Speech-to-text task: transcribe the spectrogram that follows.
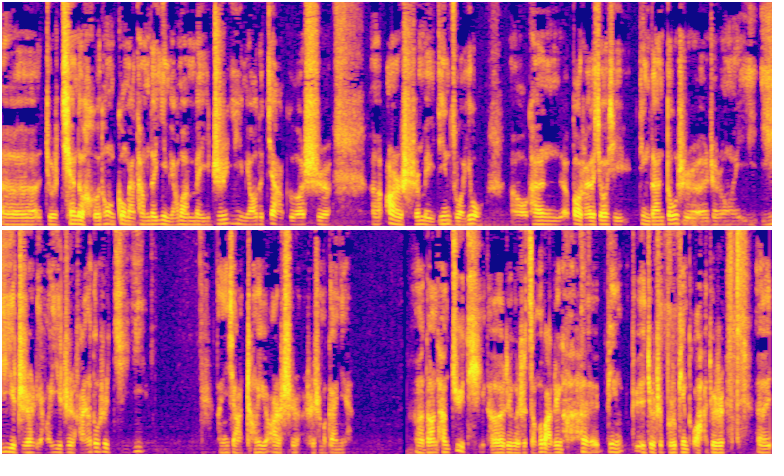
呃，就是签的合同购买他们的疫苗嘛，每支疫苗的价格是。呃，二十美金左右，啊，我看报出来的消息，订单都是这种一一亿支、两亿支，反正都是几亿。那你想乘以二十是什么概念？啊，当然，他们具体的这个是怎么把这个 病，就是不是病毒啊，就是呃，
